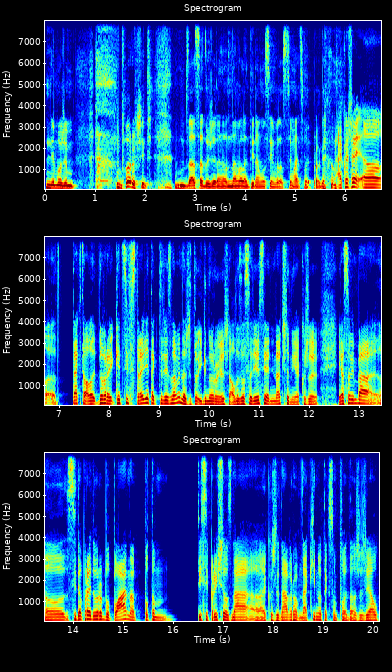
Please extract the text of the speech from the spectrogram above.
nemôžem porušiť zásadu, že na, na Valentína musím proste mať svoj program. Akože uh, takto, ale dobre, keď si v strede, tak to neznamená, že to ignoruješ, ale zase nie si ani nadšený. Akože ja som iba uh, si dopredu urobil plán a potom ty si prišiel s ná, akože návrhom na kino, tak som povedal, že žiaľ,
